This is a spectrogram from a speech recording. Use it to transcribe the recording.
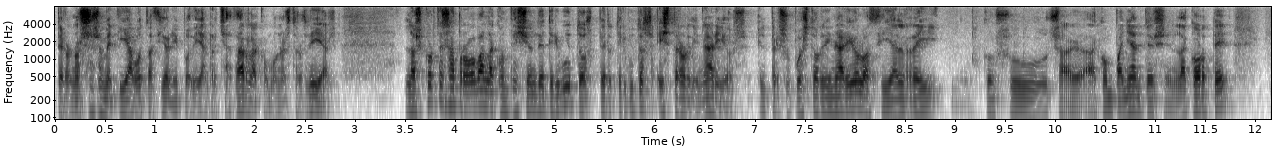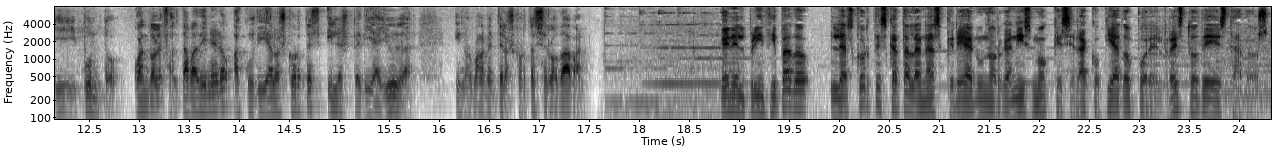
pero no se sometía a votación y podían rechazarla como en nuestros días. Las Cortes aprobaban la concesión de tributos, pero tributos extraordinarios. El presupuesto ordinario lo hacía el rey con sus acompañantes en la corte y punto. Cuando le faltaba dinero, acudía a las Cortes y les pedía ayuda, y normalmente las Cortes se lo daban. En el Principado, las Cortes catalanas crean un organismo que será copiado por el resto de estados,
